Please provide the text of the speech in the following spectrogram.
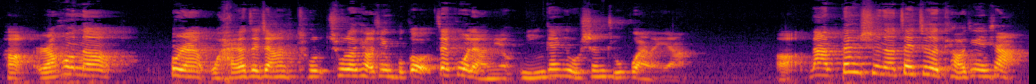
好，然后呢，不然我还要再加上，除除了调薪不够，再过两年你应该给我升主管了呀，啊，那但是呢，在这个条件下，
